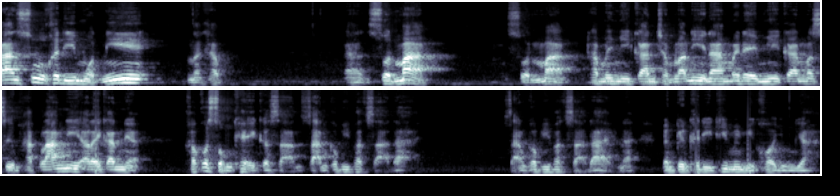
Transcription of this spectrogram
การสู้คดีหมวดนี้นะครับส่วนมากส่วนมากถ้าไม่มีการชำระหนี้นะ ไม่ได้มีการมาสืบหักล้างหนี้อะไรกันเนี่ยเขาก็ส่งแค่เอกสารศาลก็พิพากษาได้ศาลก็พิพากษาได้นะมันเป็นคดีที่ไม่มีข้อยุ่งยาก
